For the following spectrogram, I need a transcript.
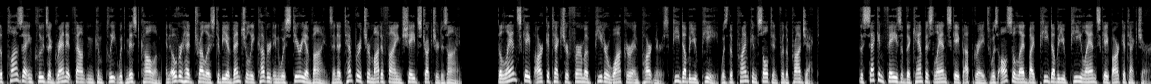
The plaza includes a granite fountain complete with mist column, an overhead trellis to be eventually covered in wisteria vines and a temperature-modifying shade structure design. The landscape architecture firm of Peter Walker and Partners (PWP) was the prime consultant for the project. The second phase of the campus landscape upgrades was also led by PWP Landscape Architecture.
